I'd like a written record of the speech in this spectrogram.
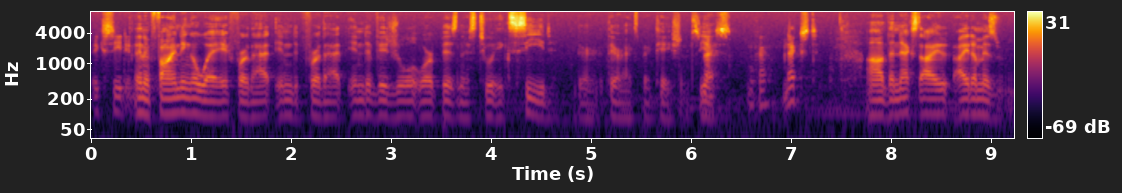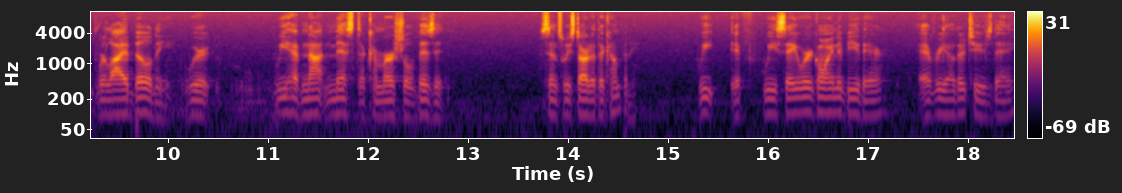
exceeding. and in finding a way for that ind- for that individual or business to exceed their their expectations. Yes. Nice. Okay. Next. Uh, the next I- item is reliability. We're we have not missed a commercial visit since we started the company. We if we say we're going to be there every other Tuesday,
